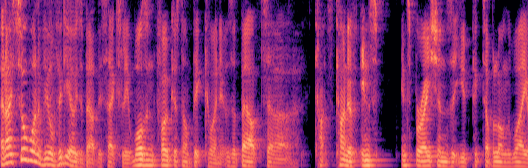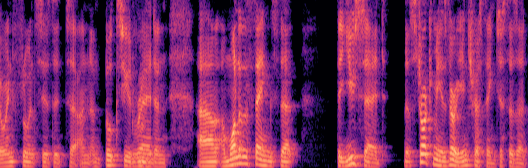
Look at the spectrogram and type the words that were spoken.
And I saw one of your videos about this actually. It wasn't focused on Bitcoin. It was about uh, kind of ins- inspirations that you'd picked up along the way, or influences that uh, and, and, books you'd hmm. read. And uh, and one of the things that that you said that struck me as very interesting, just as a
